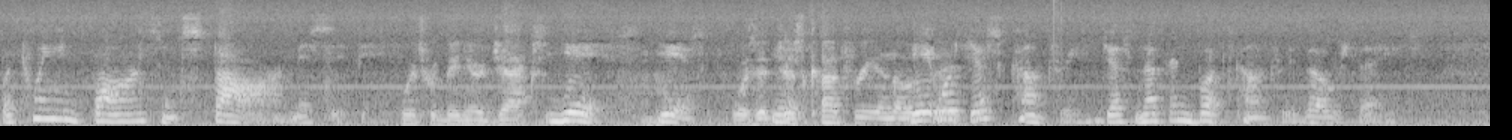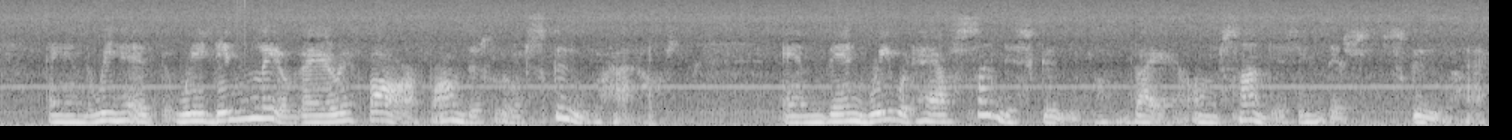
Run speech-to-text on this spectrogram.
between Florence and Star, Mississippi. Which would be near Jackson. Yes, mm-hmm. yes. Was it Yeah. just country in those It days? It was just country, just nothing but country those days. And we had we didn't live very far from this little schoolhouse. And then we would have Sunday school there on Sundays in this schoolhouse.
